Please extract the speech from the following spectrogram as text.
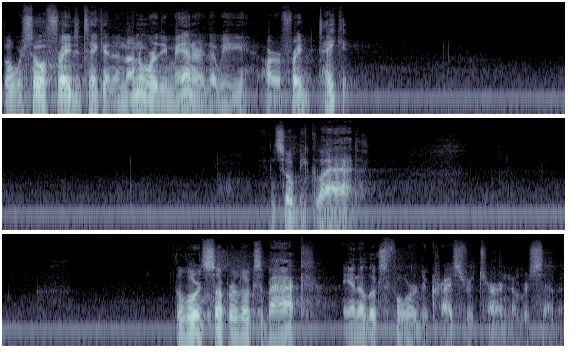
But we're so afraid to take it in an unworthy manner that we are afraid to take it. And so be glad. The Lord's Supper looks back and it looks forward to Christ's return, number seven.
